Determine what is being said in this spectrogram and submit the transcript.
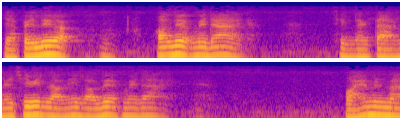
อย่าไปเลือก เพราะเลือกไม่ได้ สิ่งต่างๆ ในชีวิตเรานี่เราเลือกไม่ได้ปล่อยให้มันมา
